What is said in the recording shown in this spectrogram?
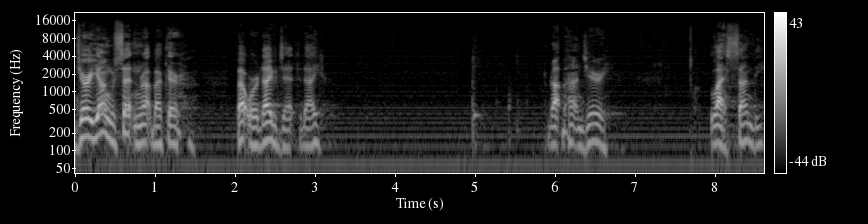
Jerry Young was sitting right back there about where David's at today. Right behind Jerry. Last Sunday.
